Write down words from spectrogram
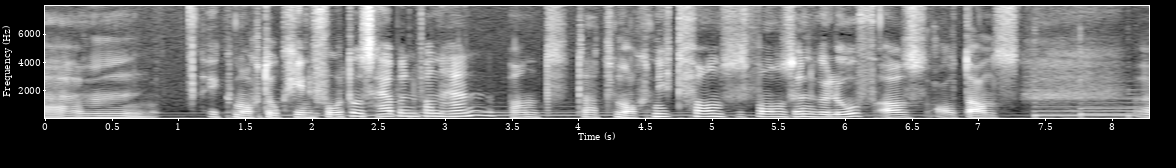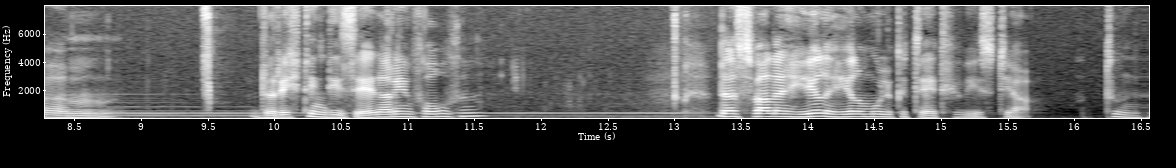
Um, ik mocht ook geen foto's hebben van hen, want dat mocht niet volgens hun geloof, als, althans um, de richting die zij daarin volgden. Dat is wel een hele, hele moeilijke tijd geweest, ja, toen.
